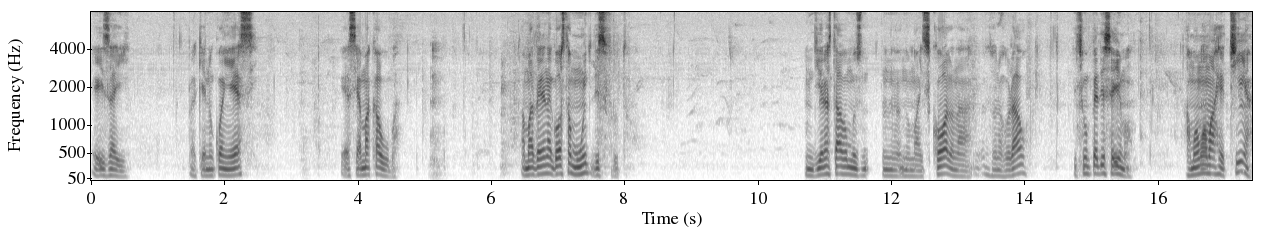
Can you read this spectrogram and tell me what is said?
Eis aí. Pra quem não conhece, essa é a macaúba. A Madalena gosta muito desse fruto. Um dia nós estávamos numa escola na zona rural e tinha um pé desse aí, irmão. Arrumamos uma marretinha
